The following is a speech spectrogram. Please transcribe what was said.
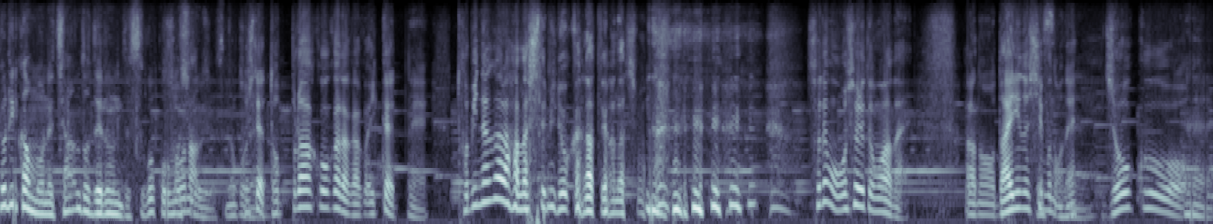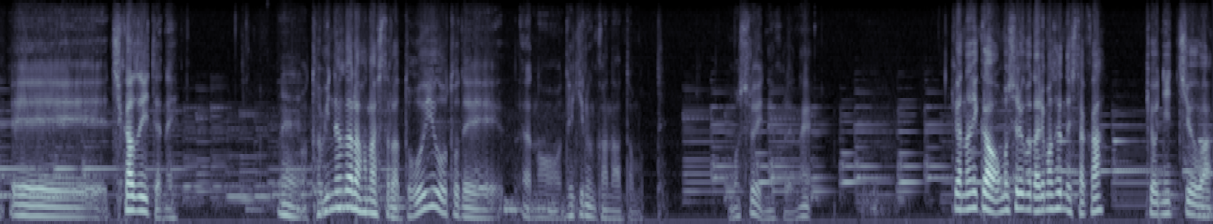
距離感もね、ちゃんと出るんですごく面白いですね。そしてドップラー効果だから、一回ね、飛びながら話してみようかなっていう話も。それも面白いと思わない。あの、第二のシムのね、ね。上空を、ええ。ー近づいてね、ええ。え飛びながら話したらどういう音であのできるんかなと思って。面白いねこれね。今日は何か面白いことありませんでしたか？今日日中は。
